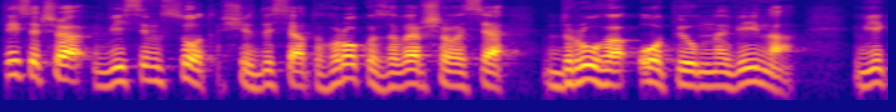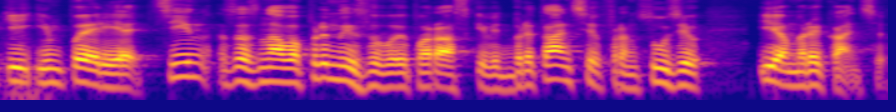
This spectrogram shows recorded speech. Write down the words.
1860 року завершилася Друга опіумна війна, в якій імперія цін зазнала принизливої поразки від британців, французів і американців.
